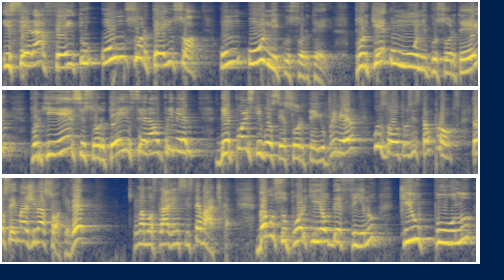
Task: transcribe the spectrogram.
e será feito um sorteio só um único sorteio. Por que um único sorteio? Porque esse sorteio será o primeiro. Depois que você sorteia o primeiro, os outros estão prontos. Então você imagina só, quer ver? Uma amostragem sistemática. Vamos supor que eu defino que o pulo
